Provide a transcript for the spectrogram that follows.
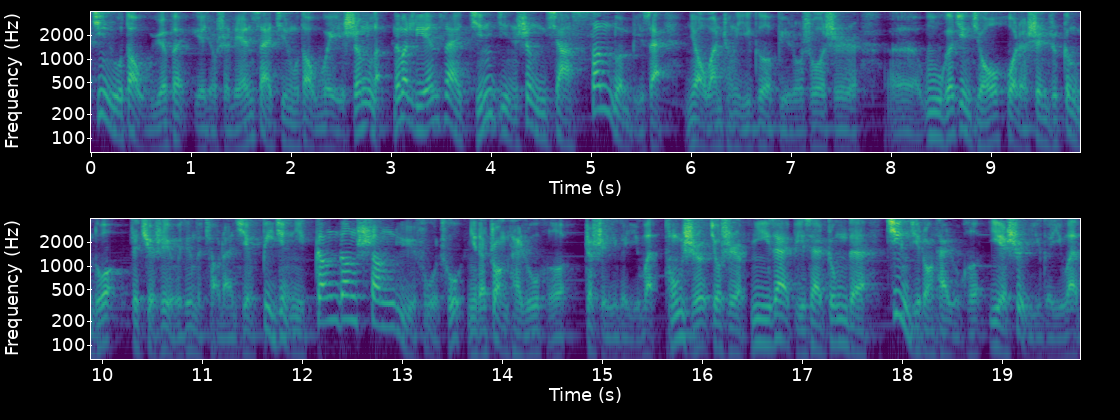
进入到五月份，也就是联赛进入到尾声了。那么联赛仅仅剩下三轮比赛，你要完成一个，比如说是呃五个进球，或者甚至更多，这确实有一定的挑战性。毕竟你刚刚伤愈复出，你的状态如何，这是一个疑问。同时，就是你在比赛中的竞技状态如何，也是一个疑问。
